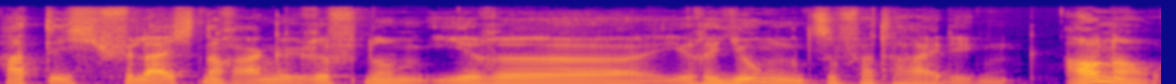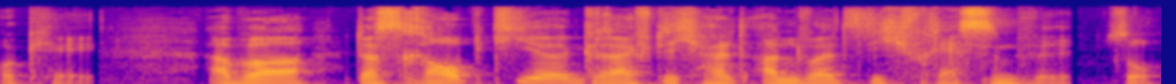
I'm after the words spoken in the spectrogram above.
hat dich vielleicht noch angegriffen, um ihre, ihre Jungen zu verteidigen. Auch noch okay aber das Raubtier greift dich halt an, weil es dich fressen will. So.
